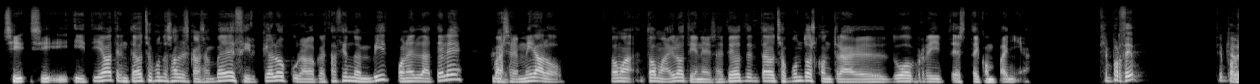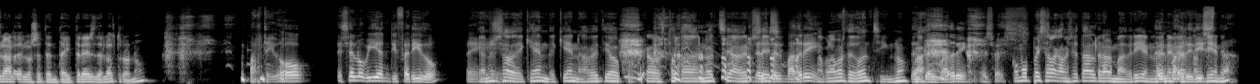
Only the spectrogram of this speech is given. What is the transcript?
si, si- y lleva 38 puntos al descanso. En vez de decir qué locura lo que está haciendo en bid, poned la tele, va a ser, míralo, toma, toma, ahí lo tienes. Metido 38 puntos contra el dúo Reed, este compañía. 100%. Hay que hablar de los 73 del otro, ¿no? Partido, ese lo vi en diferido. Ya no eh, se sabe de quién, de quién. A ver, tío, porque claro, esto cada noche, a ver si Del, Madrid. hablamos de Doncic, ¿no? Del, del Madrid, eso es. ¿Cómo pesa la camiseta del Real Madrid en la del NBA madridista. también, eh?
